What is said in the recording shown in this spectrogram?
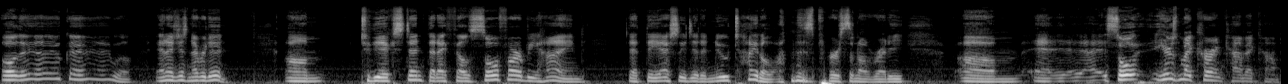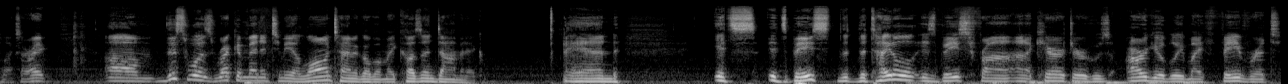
Oh okay i will. And i just never did. Um, to the extent that I fell so far behind that they actually did a new title on this person already. Um, and, uh, so here's my current comic complex. All right, um, this was recommended to me a long time ago by my cousin Dominic, and it's it's based the, the title is based from on a character who's arguably my favorite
